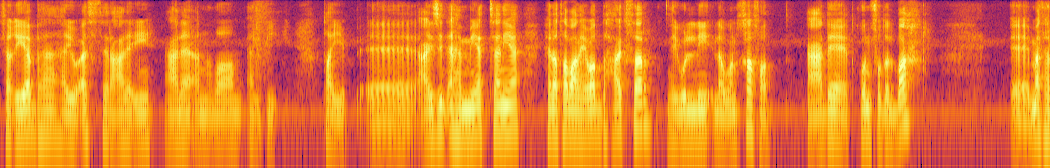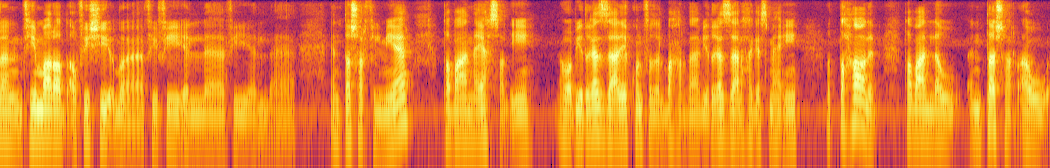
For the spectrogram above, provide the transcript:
فغيابها هيؤثر على إيه؟ على النظام البيئي. طيب آه عايزين أهميات تانية. هنا طبعا هيوضح أكثر. هيقول لي لو انخفض أعداد قنفذ البحر آه مثلا في مرض أو في شيء آه، في في ال في ال آه، انتشر في المياه طبعا هيحصل إيه؟ هو بيتغذى عليه قنفذ البحر ده بيتغذى على حاجة اسمها إيه؟ الطحالب. طبعا لو انتشر أو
